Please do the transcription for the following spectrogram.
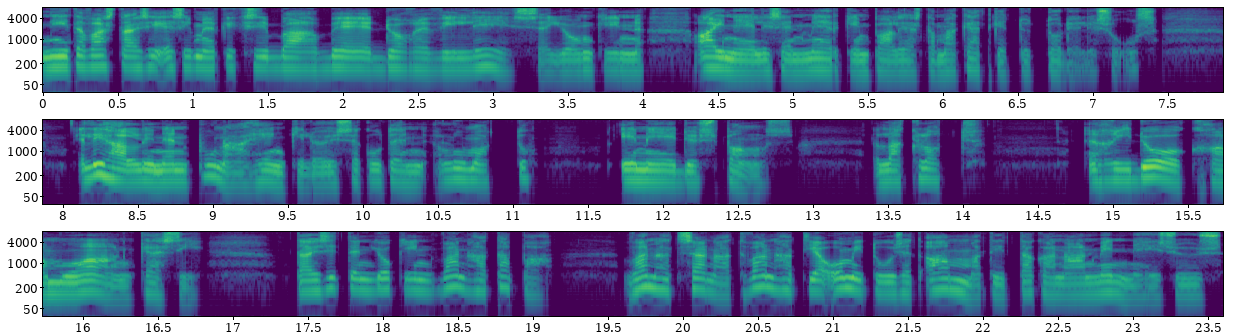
Niitä vastaisi esimerkiksi Barbe d'Orevilleessä jonkin aineellisen merkin paljastama kätketty todellisuus. Lihallinen puna henkilöissä, kuten Lumottu, Aimé de Spence, La Clotte, Rideau Cramoin käsi, tai sitten jokin vanha tapa, vanhat sanat, vanhat ja omituiset ammatit takanaan menneisyys,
